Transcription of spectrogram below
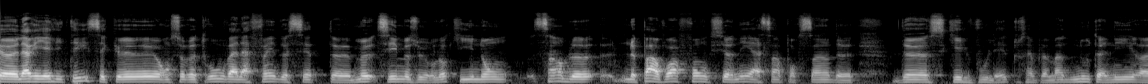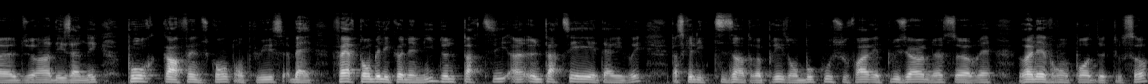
euh, la réalité, c'est qu'on se retrouve à la fin de cette, euh, ces mesures-là qui n'ont semblent ne pas avoir fonctionné à 100% de, de ce qu'ils voulaient, tout simplement, de nous tenir euh, durant des années pour qu'en fin du compte, on puisse ben, faire tomber l'économie. D'une partie, une partie est arrivée parce que les petites entreprises ont beaucoup souffert et plusieurs ne se relèveront pas de tout ça.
